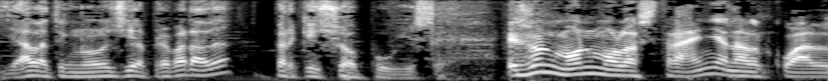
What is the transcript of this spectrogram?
hi ha la tecnologia preparada perquè això pugui ser. És un món molt estrany en el qual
